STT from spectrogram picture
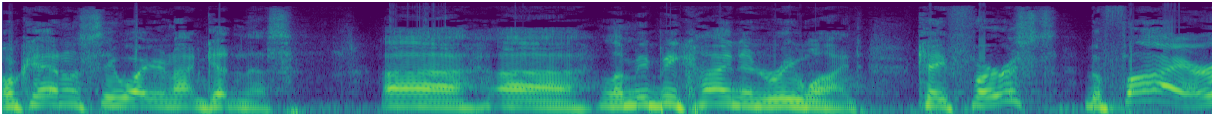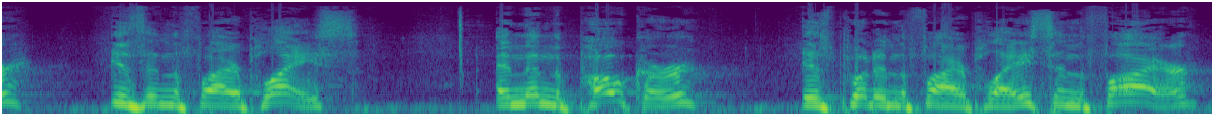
Okay, I don't see why you're not getting this. Uh, uh, let me be kind and rewind. Okay, first, the fire is in the fireplace, and then the poker is put in the fireplace in the fire.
